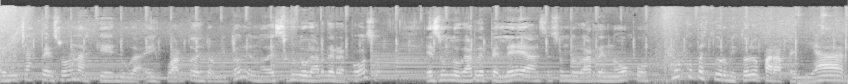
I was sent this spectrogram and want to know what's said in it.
Hay muchas personas que el, cuarto del dormitorio no es un lugar de reposo, es un lugar de peleas, es un lugar de enojo. No ocupes tu dormitorio para pelear,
